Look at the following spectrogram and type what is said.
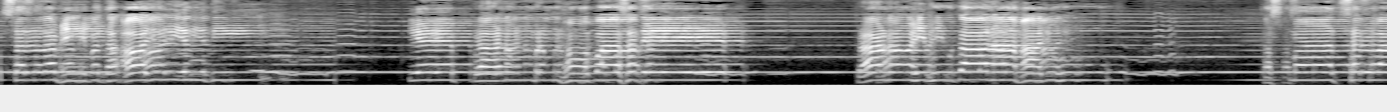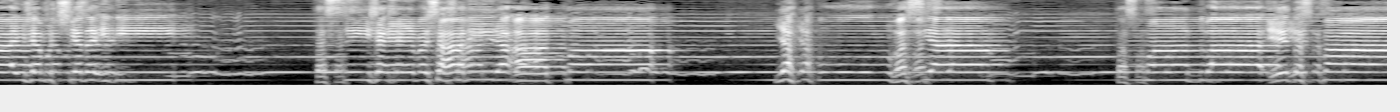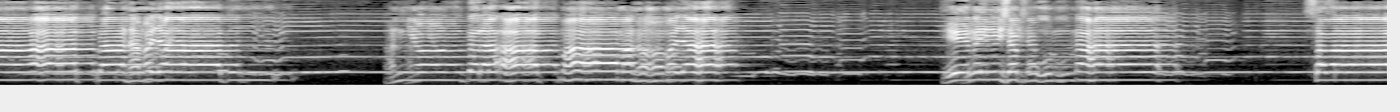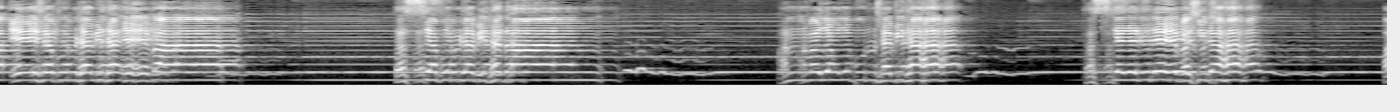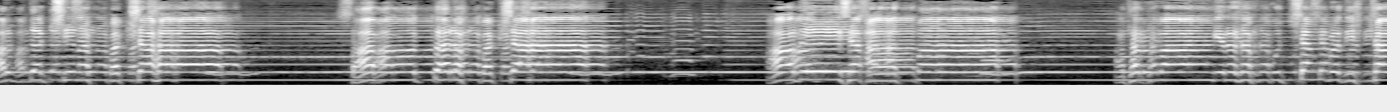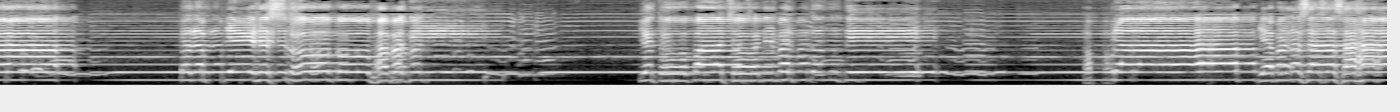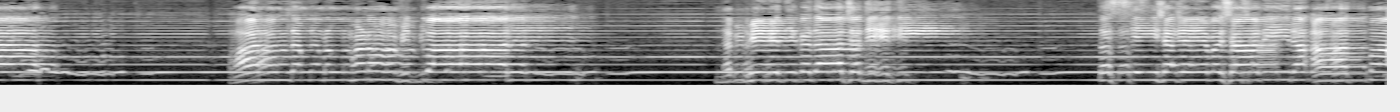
सर्वमेव आयुर्यन्ति। ये प्राणम् ब्रह्मोपासते। प्राणो हि भूतानामायुः तस्मात् सर्वायुषमुच्यत इति। तस्यैष एव शारीर आत्मा। यः पूर्वस्य तस्माद्वा एतस्मात् प्राणमयात्। अन्योन्तर आत्मा मनोमयः। तेनैष पूर्णः स वा एष पुरुषविध एव। तस्य पुरुषविधता। अन्वयम् पुरुषविधः। तस्य यजुरेव शिरः अर्दक्षिणः पक्षः सामोत्तरः पक्षः आदेश आत्मा। अथर्वाङ्गिरसः पुच्छम् प्रतिष्ठा तदप्येष श्लोको भवति यतोपाचो निवर्तन्ते। अप्राप्य मनसा सह। आनन्दम् ब्रह्मणो विद्वान्। न बिभेति कदाचनेति तस्यैष एव शारीर आत्मा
